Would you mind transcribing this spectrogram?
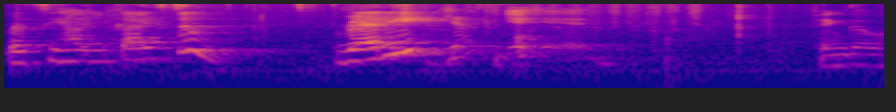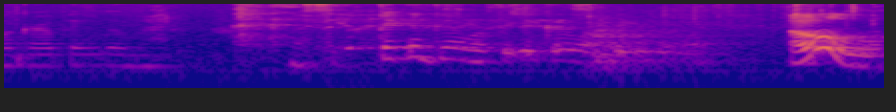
let's see how you guys do. Ready? Yes. Yeah. Pick a good one, girl. Pick a good one. Pick a good one. Pick a good one. Pick a good one. Oh,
